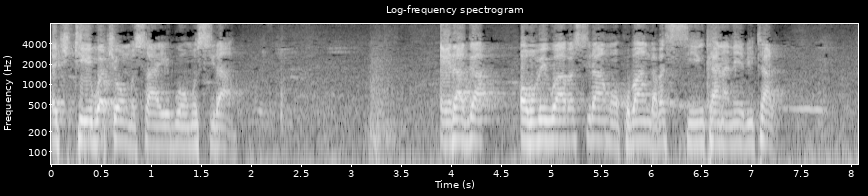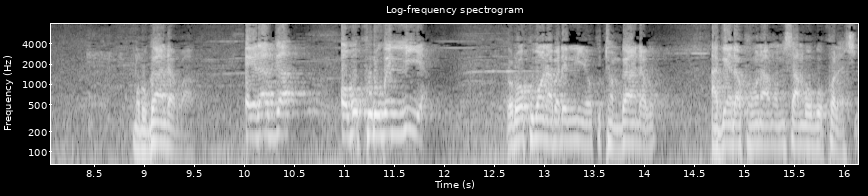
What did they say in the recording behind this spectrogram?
ekitiibwa kyomusaayi bw'omusiraamu eraga obubi bw'abasiraamu okubanga basisinkana n'ebitala mu luganda lwabwe. Eraga obukulu bw'enniya olwokuba ona abadde niya okutta muganda bwe agenda kuvunaana omusango ogwokukolaki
